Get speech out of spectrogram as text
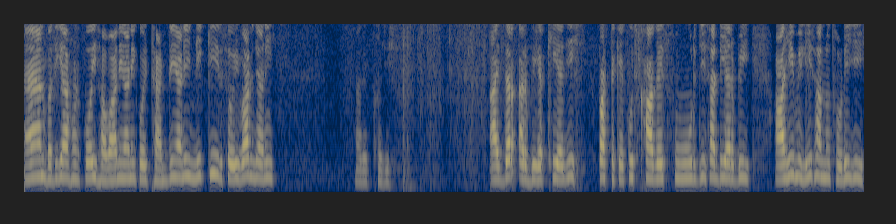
ਐਨ ਵਧੀਆ, ਹੁਣ ਕੋਈ ਹਵਾ ਨਹੀਂ ਆਣੀ ਕੋਈ ਠੰਡ ਨਹੀਂ ਆਣੀ ਨਿੱਕੀ ਰਸੋਈ ਬਣ ਜਾਣੀ। ਆ ਦੇਖੋ ਜੀ। ਆ ਇੱਧਰ ਅਰਬੀ ਰੱਖੀ ਹੈ ਜੀ, ਪੱਟ ਕੇ ਕੁਝ ਖਾ ਗਏ, ਸੂਰ ਜੀ ਸਾਡੀ ਅਰਬੀ। ਆਹੀ ਮਿਲੀ ਸਾਨੂੰ ਥੋੜੀ ਜੀ।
